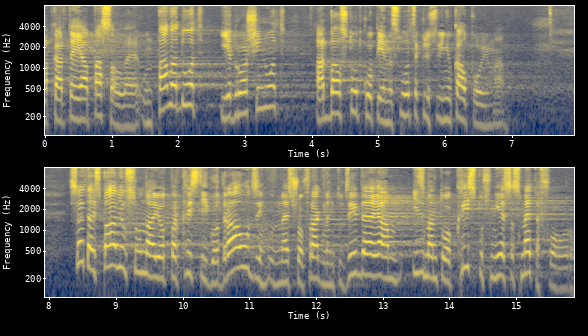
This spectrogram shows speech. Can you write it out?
apkārtējā pasaulē un pavadot, iedrošinot, atbalstot kopienas locekļus viņu kalpošanā. Svētais Pāvils runājot par kristīgo draugu, un mēs šo fragment dzirdējām, izmanto Kristus miesas metaforu.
